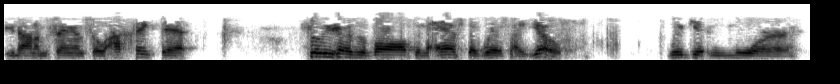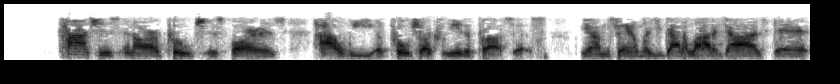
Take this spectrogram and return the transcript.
You know what I'm saying? So I think that Philly has evolved in the aspect where it's like, yo, we're getting more conscious in our approach as far as how we approach our creative process. You know what I'm saying? Where you got a lot of guys that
